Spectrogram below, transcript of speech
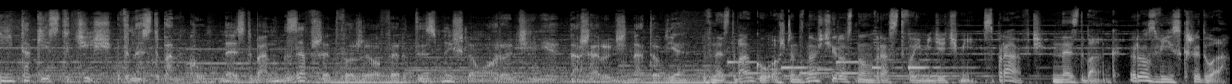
i tak jest dziś w Nestbanku. Nestbank zawsze tworzy oferty z myślą o rodzinie. Nasza rodzina to wie. W Nestbanku oszczędności rosną wraz z Twoimi dziećmi. Sprawdź. Nestbank. Rozwij skrzydła.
